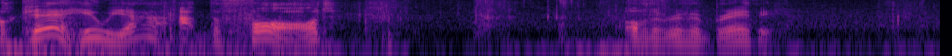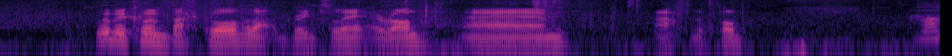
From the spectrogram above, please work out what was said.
Okay, here we are at the ford of the River Brathay. We'll be coming back over that bridge later on um, after the pub. Oh,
